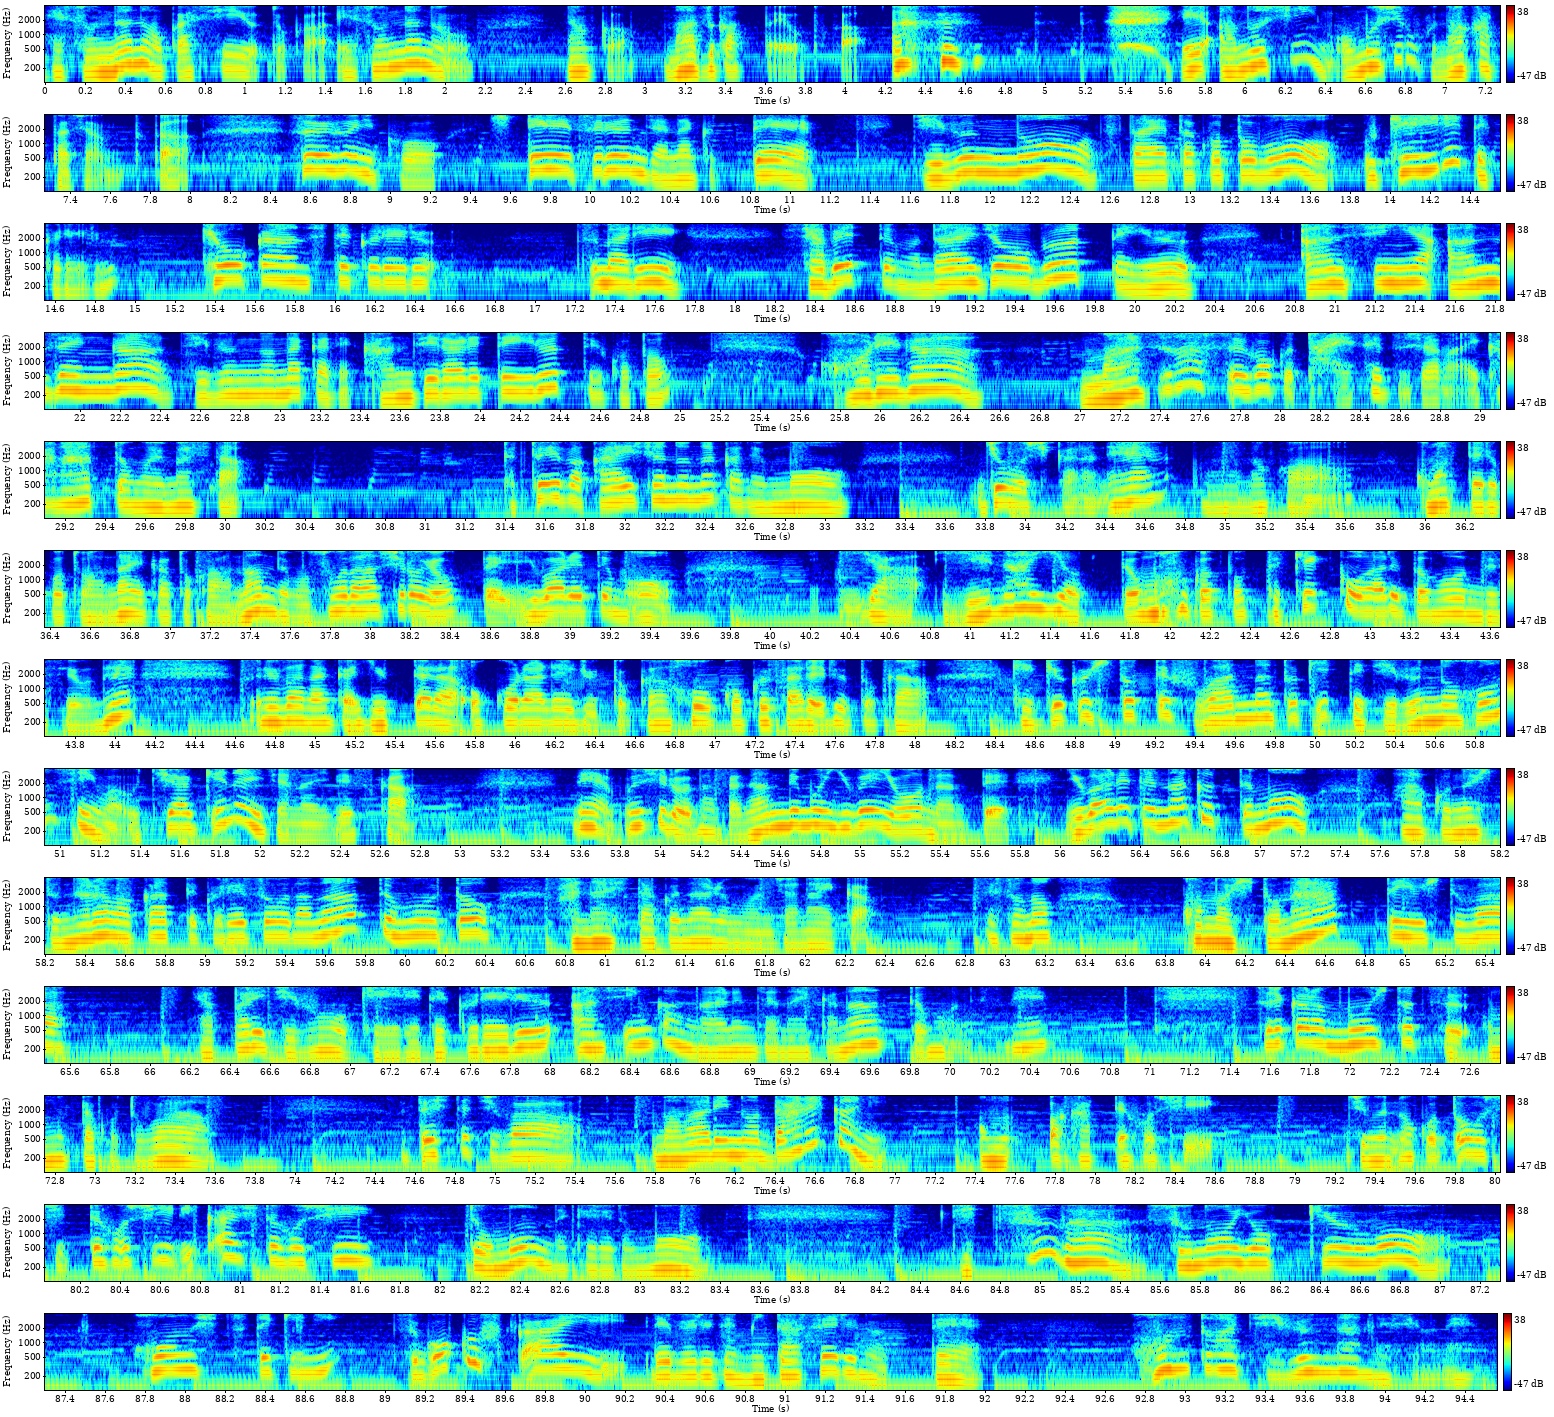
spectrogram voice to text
えそんなのおかしいよとかえそんなのなんかまずかったよとか。えあのシーン面白くなかったじゃんとか。そういうふうにこう否定するんじゃなくて自分の伝えたことを受け入れてくれる。共感してくれる。つまり喋っても大丈夫っていう安心や安全が自分の中で感じられているっていうこと。これがまずはすごく大切じゃないかなって思いました。例えば会社の中でも上司からね、うん、なんか困ってることはないかとか何でも相談しろよって言われてもいや言えないよって思うことって結構あると思うんですよね。それはなんか言ったら怒られるとか報告されるとか結局人って不安な時って自分の本心は打ち明けないじゃないですか。ね、むしろなんか何でも言えよなんて言われてなくってもあこの人なら分かってくれそうだなって思うと話したくなるもんじゃないか。でそのこの人ならっていう人はやっぱり自分を受け入れてくれる安心感があるんじゃないかなって思うんですね。それからもう一つ思ったことは私たちは周りの誰かに分かってほしい自分のことを知ってほしい理解してほしいって思うんだけれども実はその欲求を本質的にすごく深いレベルで満たせるのって本当は自分なんですよね。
